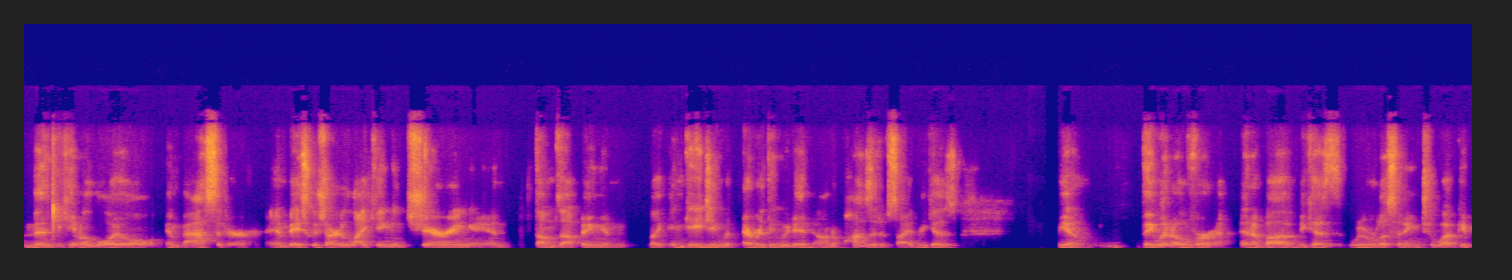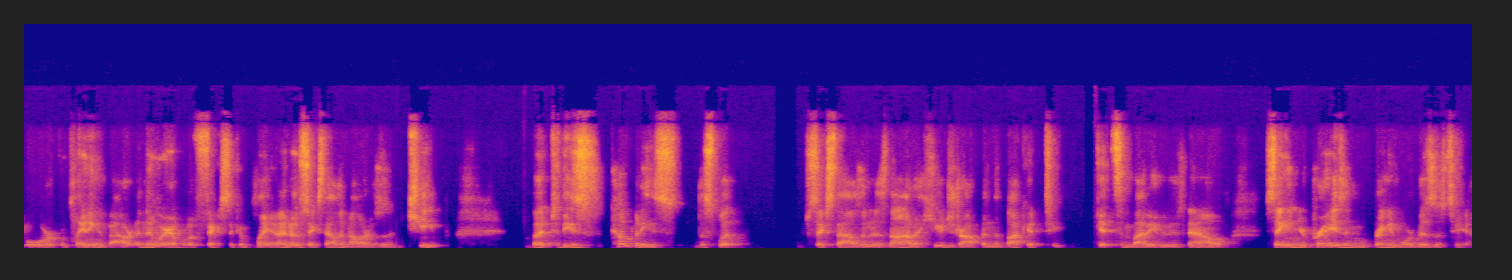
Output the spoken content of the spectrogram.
and then became a loyal ambassador and basically started liking and sharing and thumbs upping and like engaging with everything we did on a positive side because you know they went over and above because we were listening to what people were complaining about and then we were able to fix the complaint. I know $6000 isn't cheap but to these companies the split 6000 is not a huge drop in the bucket to get somebody who's now singing your praise and bringing more business to you.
